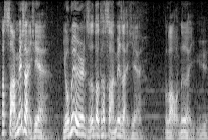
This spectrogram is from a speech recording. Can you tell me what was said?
他闪没闪现？有没有人知道他闪没闪现？老鳄鱼，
